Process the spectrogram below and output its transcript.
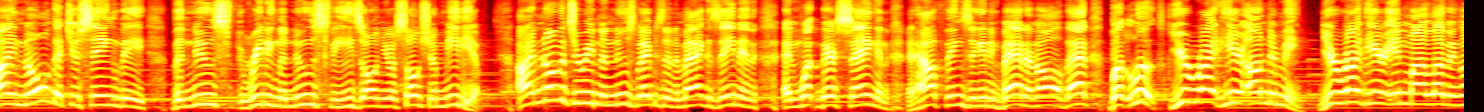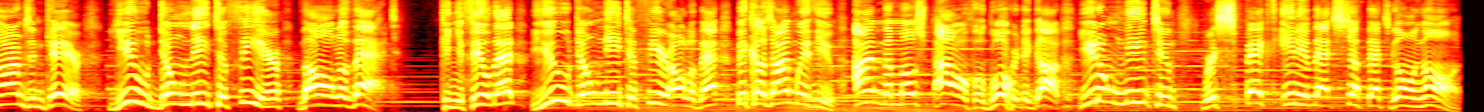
I know that you're seeing the, the news, reading the news feeds on your social media. I know that you're reading the newspapers and the magazine and, and what they're saying and, and how things are getting bad and all that. But look, you're right here under me. You're right here in my loving arms and care. You don't need to fear all of that. Can you feel that? You don't need to fear all of that because I'm with you. I'm the most powerful. Glory to God. You don't need to respect any of that stuff that's going on.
